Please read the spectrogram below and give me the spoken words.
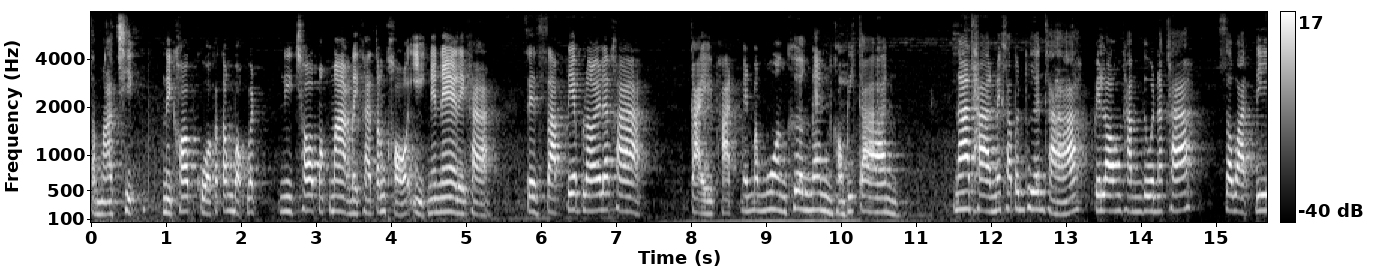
สมาชิกในครอบครัวก็ต้องบอกว่านี่ชอบมากๆเลยค่ะ ต้องขออีกแน่ ๆเลยค่ะ เสร็จสับเรียบร้อยแล้วค่ะ ไก่ผัดเม็ดมะม่วงเครื่องแน่นของพี่การน่าทานไหมคะเพื่อนๆค่ะ ไปลองทำดูนะคะ สวัสดี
